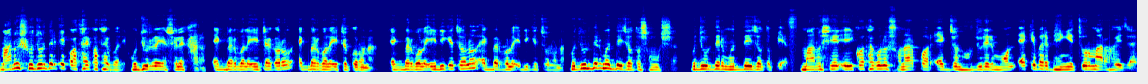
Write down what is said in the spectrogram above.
মানুষ হুজুরদেরকে কথায় কথায় বলে, হুজুররাই আসলে খারাপ। একবার বলে, এটা করো, একবার বলে, এটা করো না। একবার বলে, এদিকে চলো, একবার বলে, এদিকে চলো না। হুজুরদের মধ্যেই যত সমস্যা, হুজুরদের মধ্যেই যত পেঁয়াজ। মানুষের এই কথাগুলো শোনার পর একজন হুজুরের মন একেবারে ভেঙে চুরমার হয়ে যায়।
